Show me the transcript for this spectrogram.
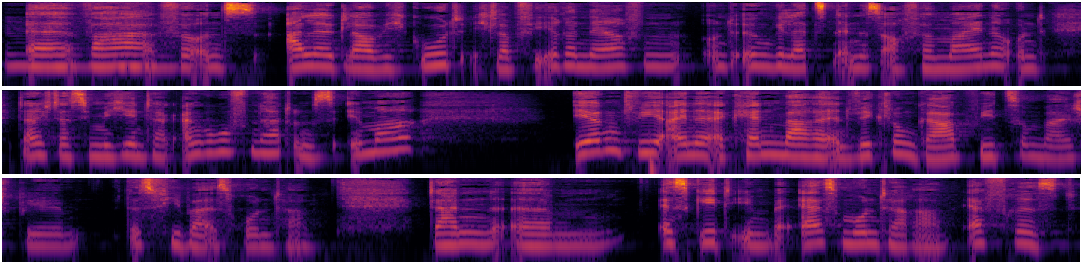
Äh, war für uns alle, glaube ich, gut. Ich glaube für ihre Nerven und irgendwie letzten Endes auch für meine. Und dadurch, dass sie mich jeden Tag angerufen hat und es immer irgendwie eine erkennbare Entwicklung gab, wie zum Beispiel das Fieber ist runter. Dann ähm, es geht ihm, er ist munterer, er frisst.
